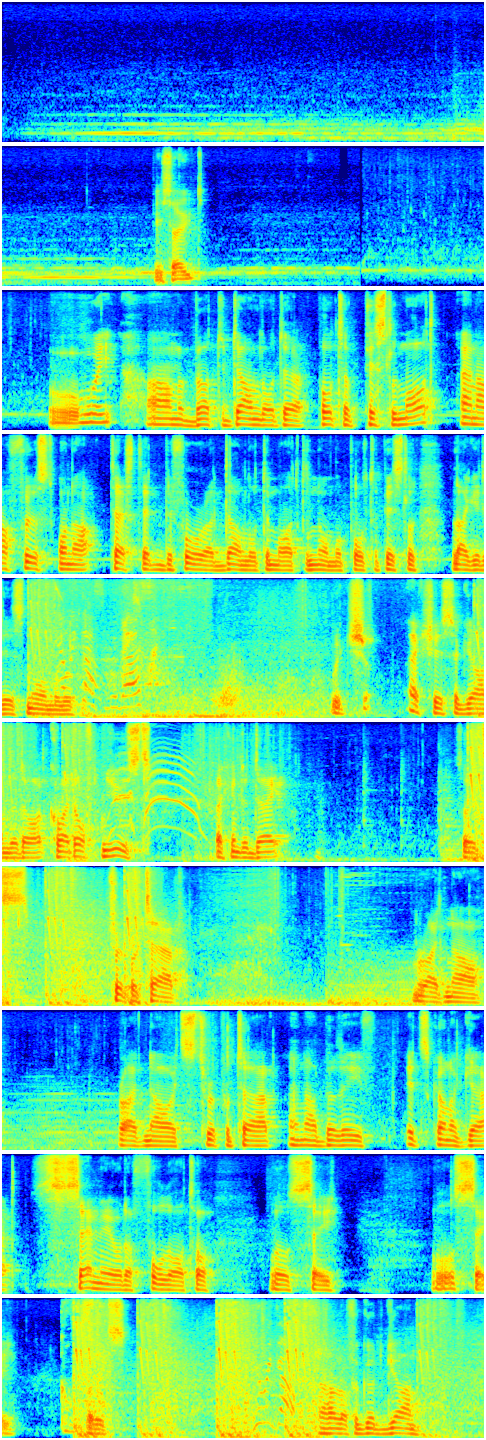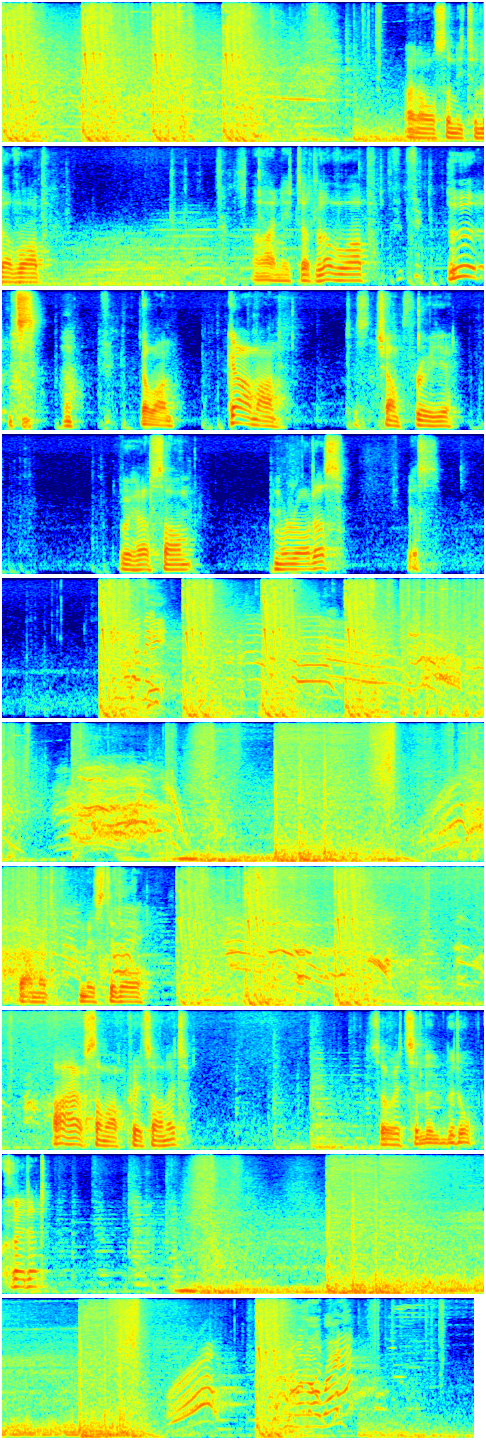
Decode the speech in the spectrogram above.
Peace out. Oi, I'm about to download the Polter Pistol mod and I first wanna test it before I download the mod, the normal Polter Pistol, like it is normally, which actually is a gun that I quite often used back in the day. So it's triple tap right now. Right now it's triple tap and I believe it's gonna get semi or the full auto. We'll see. We'll see. But it's Here we go. a hell of a good gun. And I also need to level up. I need that level up. Come on. Come on. Just jump through here. Do we have some marauders? Yes. Damn it. Missed it all. I have some upgrades on it. So it's a little bit upgraded.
